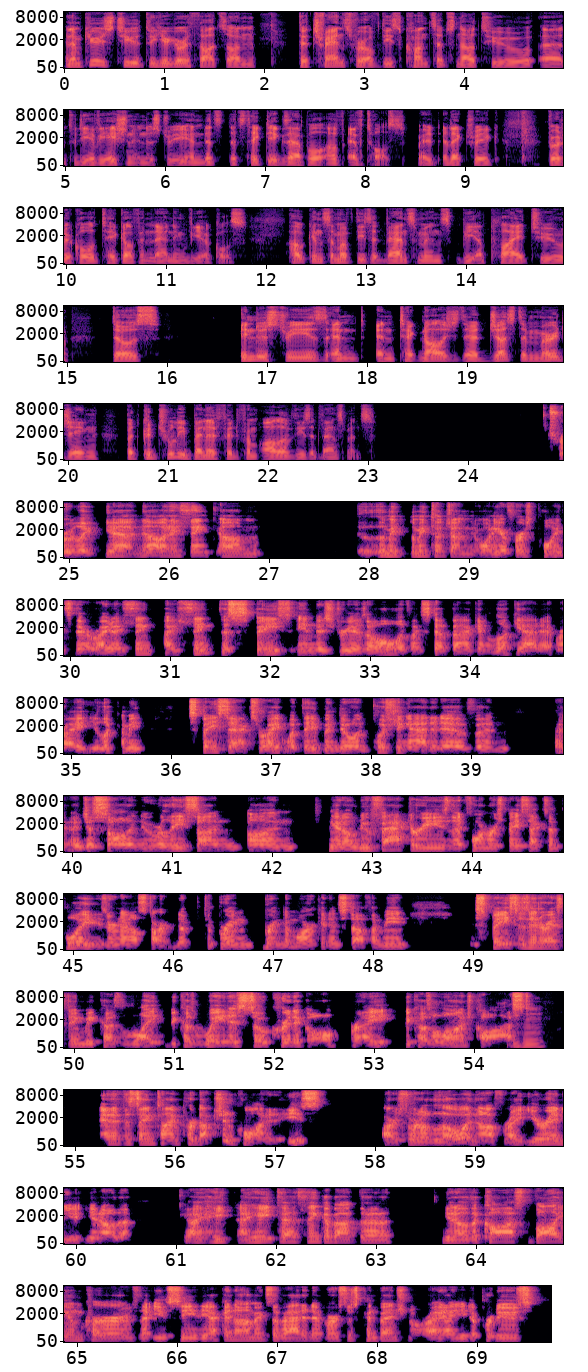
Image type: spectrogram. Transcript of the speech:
And I'm curious to to hear your thoughts on the transfer of these concepts now to uh, to the aviation industry. And let's let's take the example of eVTOLs, right? Electric vertical takeoff and landing vehicles. How can some of these advancements be applied to those industries and and technologies that are just emerging but could truly benefit from all of these advancements? Truly, yeah, no, and I think um, let me let me touch on one of your first points there, right? I think I think the space industry as a whole, if I step back and look at it, right, you look, I mean, SpaceX, right, what they've been doing, pushing additive, and I just saw the new release on on you know new factories that former SpaceX employees are now starting to, to bring bring to market and stuff. I mean, space is interesting because light because weight is so critical right because of launch cost mm-hmm. and at the same time production quantities are sort of low enough right you're in you you know the i hate i hate to think about the you know the cost volume curves that you see the economics of additive versus conventional right i need to produce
